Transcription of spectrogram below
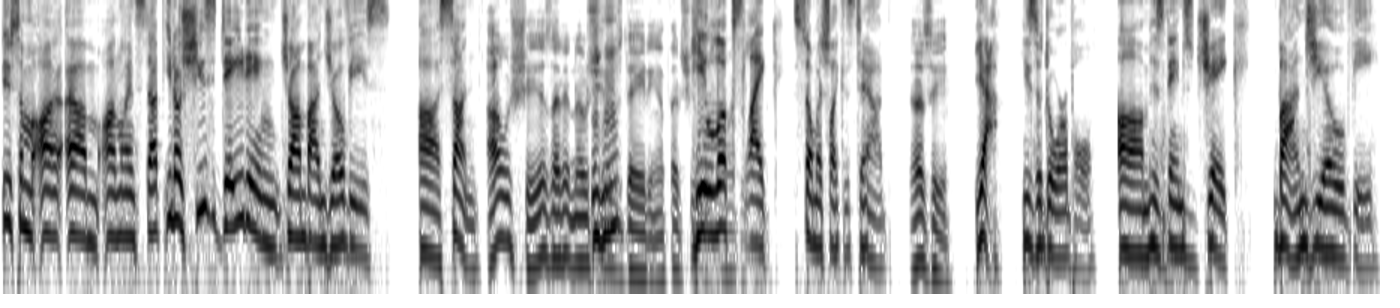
do some uh, um, online stuff. You know, she's dating John Bon Jovi's uh, son. Oh, she is. I didn't know she was dating. I thought she. Mm-hmm. He was looks like so much like his dad. Does he? Yeah, he's adorable. Um, his name's Jake Bon Jovi.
